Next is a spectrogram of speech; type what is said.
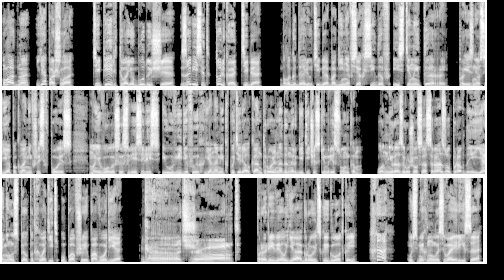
Ладно, я пошла. Теперь твое будущее зависит только от тебя. Благодарю тебя, богиня всех Сидов, истинной Терры, произнес я, поклонившись в пояс. Мои волосы свесились, и, увидев их, я на миг потерял контроль над энергетическим рисунком. Он не разрушился сразу, правда, и я не успел подхватить упавшие поводья. «Грррр, черт!» — проревел я агроидской глоткой. «Ха!» — усмехнулась Вайриса.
